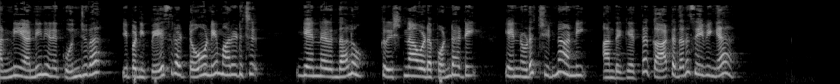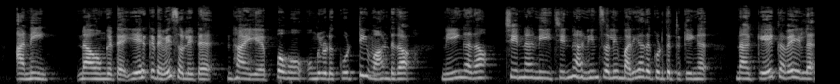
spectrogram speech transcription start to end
அண்ணி அண்ணி எனக்கு கொஞ்சுவ. இப்ப நீ பேசுற டோனே மாறிடுச்சு. என்ன இருந்தாலும் கிருஷ்ணாவோட பொண்டாட்டி என்னோட சின்ன அண்ணி அந்த கெட்ட காட்ட தானே செய்வீங்க? அண்ணி நான் உங்ககிட்ட ஏற்கனவே சொல்லிட்டேன். நான் எப்பவும் உங்களோட குட்டி வாண்டுதான் நீங்க தான் சின்ன அண்ணி சின்ன அண்ணின்னு சொல்லி மரியாதை கொடுத்துட்டு இருக்கீங்க. நான் கேட்கவே இல்லை.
